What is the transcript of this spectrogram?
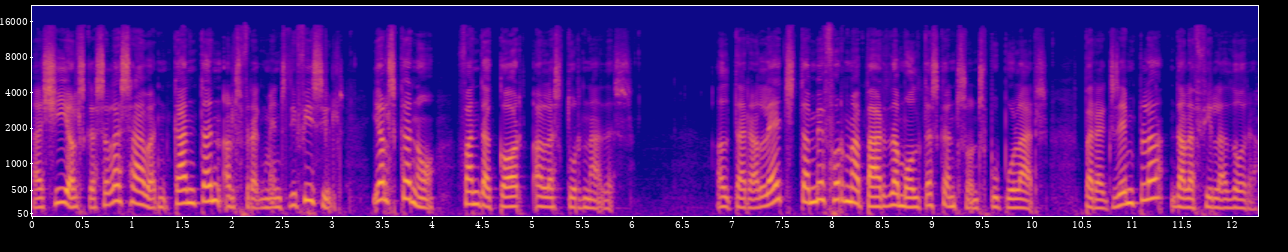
Així, els que se la saben canten els fragments difícils i els que no fan d'acord a les tornades. El taraleig també forma part de moltes cançons populars, per exemple, de la filadora.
